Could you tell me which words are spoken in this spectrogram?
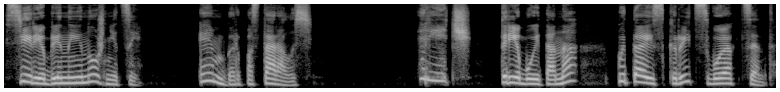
серебряные ножницы. Эмбер постаралась. «Речь!» — требует она, пытаясь скрыть свой акцент.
